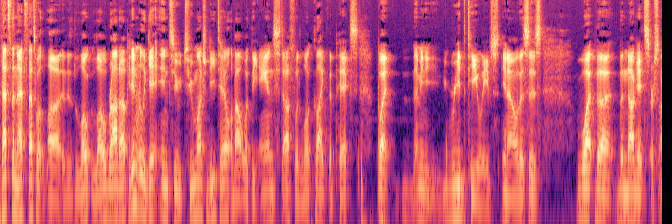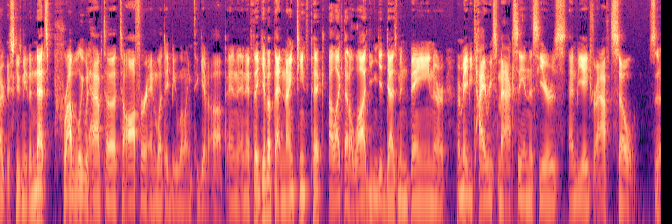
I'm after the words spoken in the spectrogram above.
that's the Nets. That's what uh, Lowe brought up. He didn't really get into too much detail about what the and stuff would look like, the picks, but I mean, read the tea leaves. You know, this is what the the Nuggets or excuse me the Nets probably would have to to offer and what they'd be willing to give up. And and if they give up that 19th pick, I like that a lot. You can get Desmond Bane or or maybe Tyrese Maxey in this year's NBA draft. So, so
